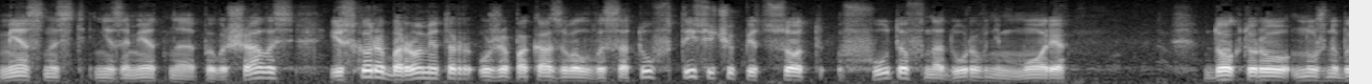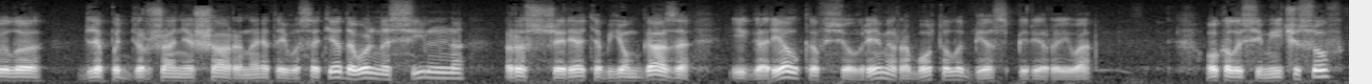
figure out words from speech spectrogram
Местность незаметно повышалась, и скоро барометр уже показывал высоту в 1500 футов над уровнем моря. Доктору нужно было для поддержания шара на этой высоте довольно сильно расширять объем газа, и горелка все время работала без перерыва. Около семи часов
